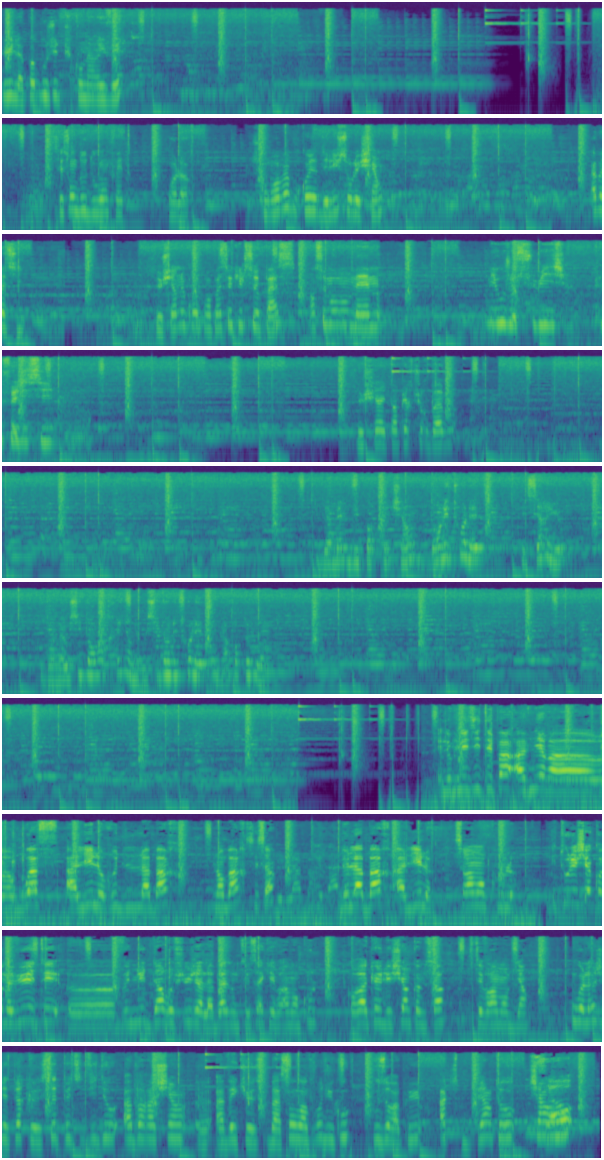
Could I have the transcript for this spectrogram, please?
Vu, il a pas bougé depuis qu'on est arrivé. C'est son doudou en fait. Voilà. Je comprends pas pourquoi il y a des livres sur les chiens. Ah bah si. Ce chien ne comprend pas ce qu'il se passe en ce moment même. Mais où je suis? Que fais-je ici? Ce chien est imperturbable. Il y a même des portraits de chiens dans les toilettes. C'est sérieux? Il y en a aussi dans l'entrée, il y en a aussi dans les toilettes. N'importe quoi. Et donc n'hésitez pas à venir à Waf à Lille, rue de la Barre. Lambar, c'est ça? De la Barre à Lille. C'est vraiment cool. Tous les chiens qu'on a vus étaient euh, venus d'un refuge à la base, donc c'est ça qui est vraiment cool. Qu'on accueille les chiens comme ça, c'était vraiment bien. Donc voilà, j'espère que cette petite vidéo à bar à chien euh, avec euh, bah, sans intro du coup vous aura plu. À bientôt. Ciao.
